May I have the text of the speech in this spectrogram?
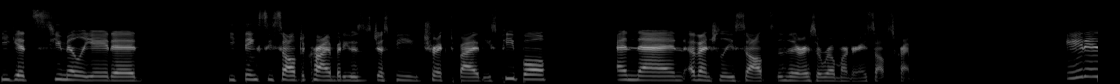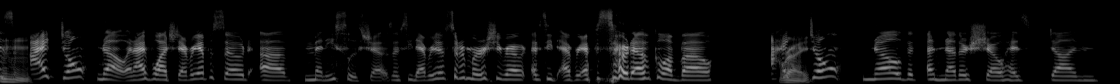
He gets humiliated. He thinks he solved a crime, but he was just being tricked by these people. And then eventually he solves there is a real murder and he solves the crime. It is- Mhm. I don't know, and I've watched every episode of many sleuth shows. I've seen every episode of Murder She Wrote. I've seen every episode of Columbo. I Right. don't know that another show has done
